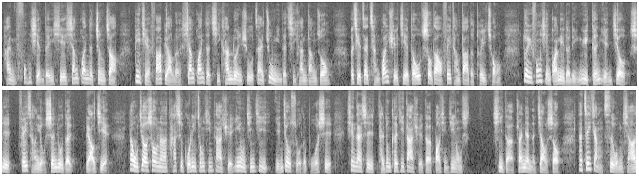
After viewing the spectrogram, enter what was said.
和风险的一些相关的证照，并且发表了相关的期刊论述在著名的期刊当中。而且在产官学界都受到非常大的推崇，对于风险管理的领域跟研究是非常有深入的了解。那吴教授呢，他是国立中心大学应用经济研究所的博士，现在是台中科技大学的保险金融系的专任的教授。那这一讲次，我们想要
